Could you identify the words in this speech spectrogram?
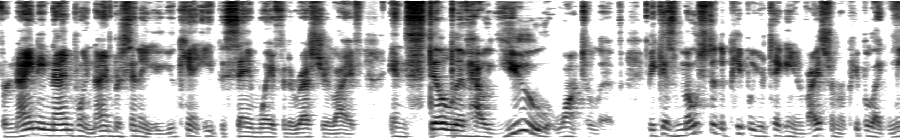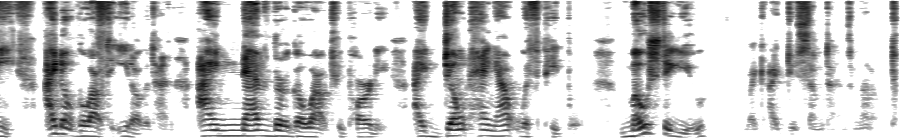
for 99.9% of you, you can't eat the same way for the rest of your life and still live how you want to live. Because most of the people you're taking advice from are people like me. I don't go out to eat all the time. I never go out to party. I don't hang out with people. Most of you, like I do sometimes, I'm not a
